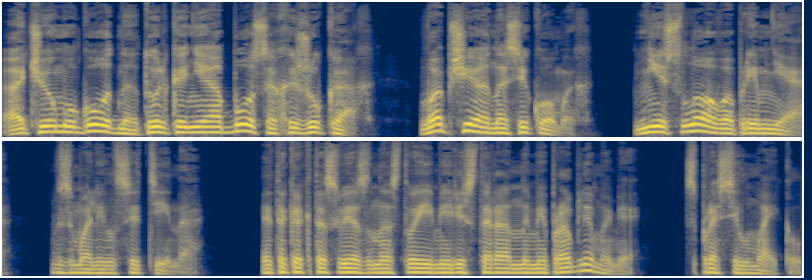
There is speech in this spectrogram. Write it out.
«О чем угодно, только не о боссах и жуках. Вообще о насекомых. Ни слова при мне!» — взмолился Тина. «Это как-то связано с твоими ресторанными проблемами?» — спросил Майкл.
